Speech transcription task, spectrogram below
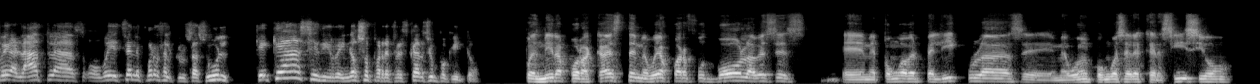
ver al Atlas o voy a echarle fuerzas al Cruz Azul? ¿Qué, qué hace Eddie Reynoso para refrescarse un poquito? Pues mira, por acá este, me voy a jugar fútbol, a veces me pongo a ver películas, me, voy, me pongo a hacer ejercicio,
